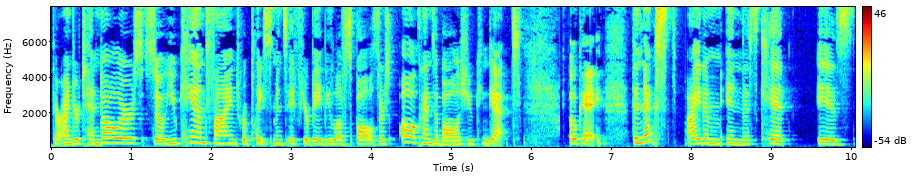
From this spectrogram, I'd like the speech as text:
they're under $10. So you can find replacements if your baby loves balls. There's all kinds of balls you can get. Okay, the next item in this kit is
